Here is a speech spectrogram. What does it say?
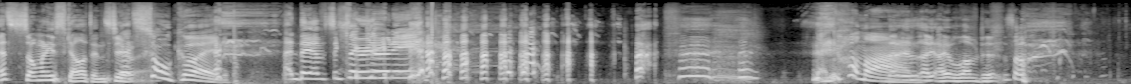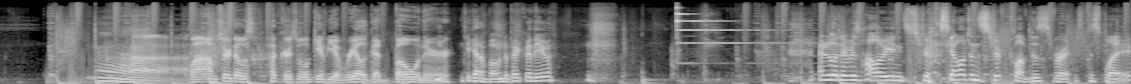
That's so many skeletons too. That's so good. and they have security. Security. Come on. is, I, I loved it. So Ah. Well, I'm sure those hookers will give you a real good boner. they got a bone to pick with you. Angela Davis Halloween stri- Skeleton Strip Club display. display.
